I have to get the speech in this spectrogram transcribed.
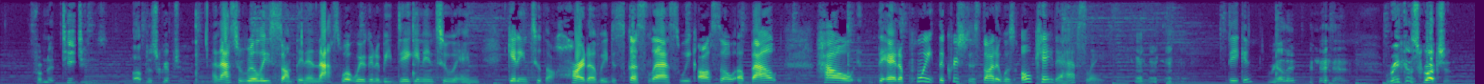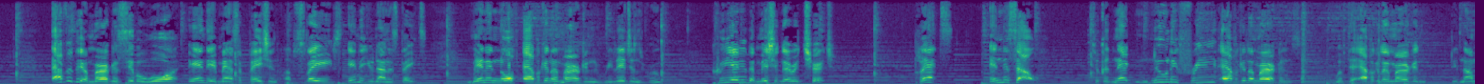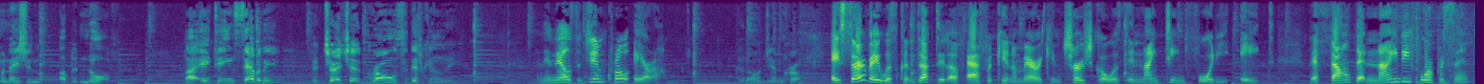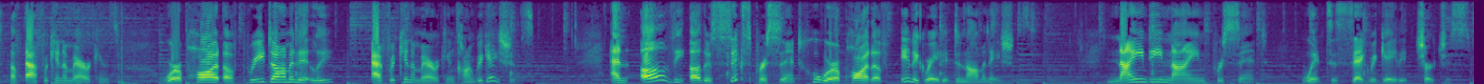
from the teachings of the scripture. And that's really something, and that's what we're going to be digging into and getting to the heart of. We discussed last week also about how, at a point, the Christians thought it was okay to have slaves. Deacon? Really? Reconstruction. After the American Civil War and the emancipation of slaves in the United States, many North African American religions group created a missionary church, plants in the South, to connect newly freed African Americans with the African American denomination of the North. By 1870, the church had grown significantly. And then there was the Jim Crow era. Good old Jim Crow. A survey was conducted of African American churchgoers in 1948 that found that 94% of African Americans were a part of predominantly African American congregations. And of the other 6% who were a part of integrated denominations, 99% went to segregated churches.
